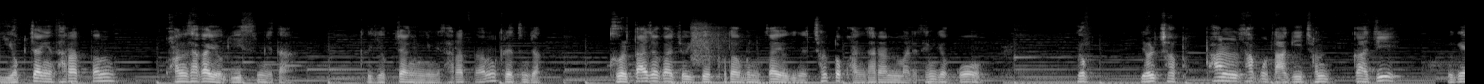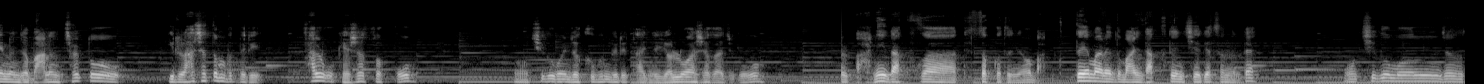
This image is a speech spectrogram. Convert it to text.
이 역장에 살았던 관사가 여기 있습니다. 그 역장님이 살았던 이제 그걸 따져가지고 이게 보다 보니까 여기 이제 철도 관사라는 말이 생겼고 역 열차 폭발 사고 나기 전까지 여기에는 이제 많은 철도 일을 하셨던 분들이 살고 계셨었고 어, 지금은 이제 그분들이 다 이제 연로하셔가지고 많이 낙후가 됐었거든요. 막 그때만 해도 많이 낙후된 지역이었었는데 어, 지금은 저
